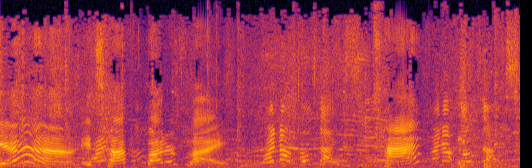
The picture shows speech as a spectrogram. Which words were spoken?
Yeah, it's half butterfly. Why not both guys? Huh? Why not both guys?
